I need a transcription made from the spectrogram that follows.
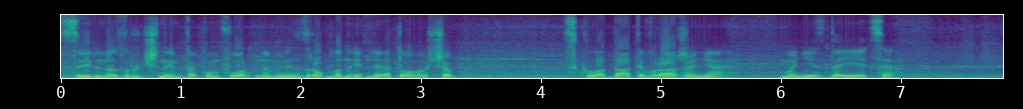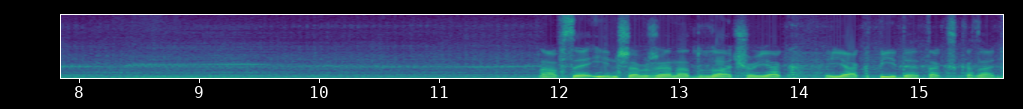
сильно зручним та комфортним. Він зроблений для того, щоб складати враження, мені здається. А все інше вже на додачу, як, як піде, так сказати.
